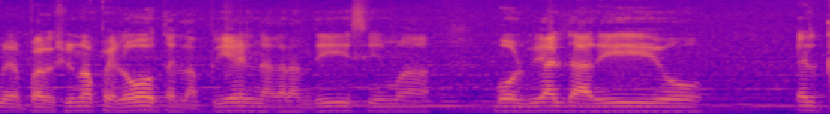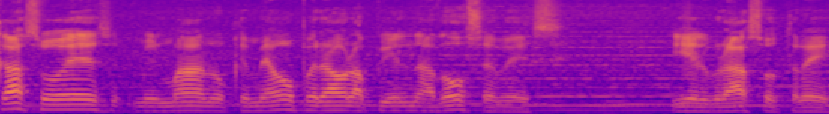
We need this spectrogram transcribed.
me apareció una pelota en la pierna grandísima, volví al Darío. El caso es, mi hermano, que me han operado la pierna 12 veces y el brazo 3.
